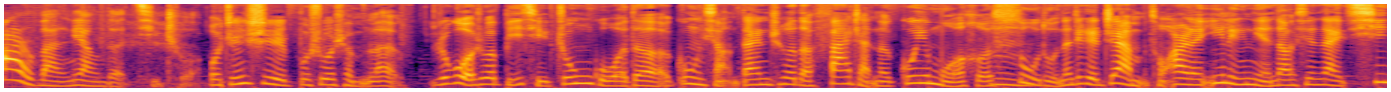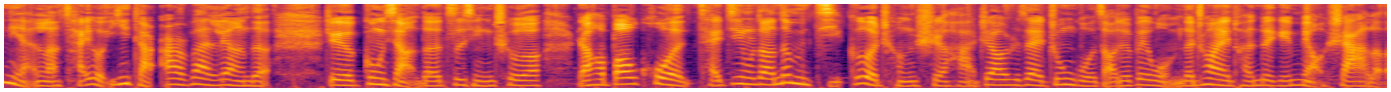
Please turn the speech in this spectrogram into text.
二万辆的汽车。我真是不说什么了。如果说比起中国的共享单车的发展的规模和速度，那这个 Jump 从二零一零年到现在七年了，才有一点二万辆的这个共享的自行车，然后包括才进入到那么几个城市哈，这要是在中国早就被我们的创业团队给秒杀了。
